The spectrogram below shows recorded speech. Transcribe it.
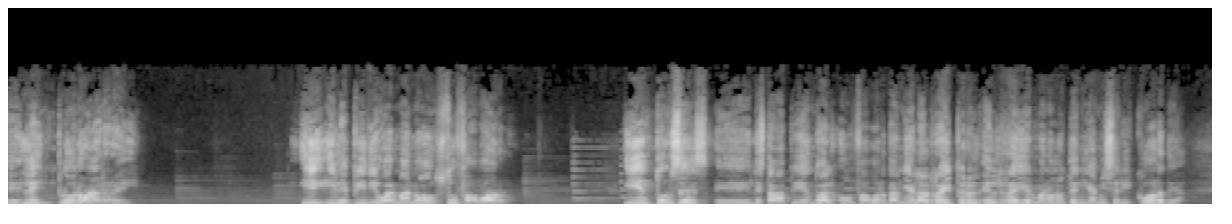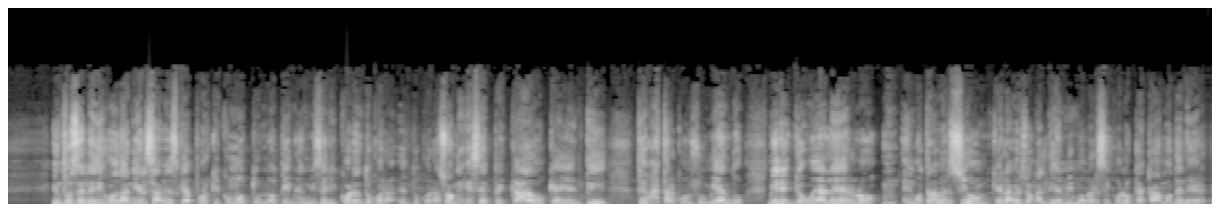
eh, le imploró al rey y, le pidió, hermano, su favor. Y entonces eh, le estaba pidiendo un favor Daniel al rey, pero el rey, hermano, no tenía misericordia. Entonces le dijo Daniel, ¿sabes qué? Porque como tú no tienes misericordia en tu, corazón, ese pecado que hay en ti te va a estar consumiendo. Mire, yo voy a leerlo en otra versión, que es la versión al día, el mismo versículo que acabamos de leer,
